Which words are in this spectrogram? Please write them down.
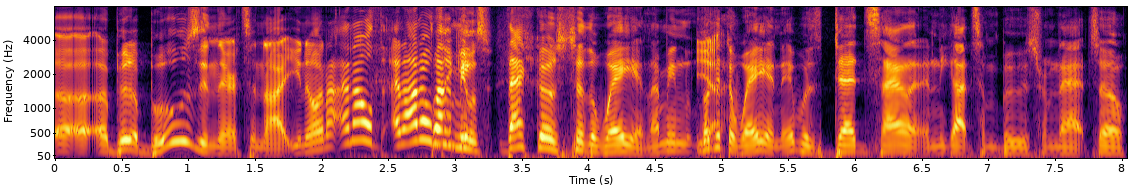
a a bit of booze in there tonight, you know, and I, and I don't, and I don't But I think mean, it was. that goes to the weigh-in. I mean, look Yeah. at the weigh-in; it was dead silent, and he got some booze from that. So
